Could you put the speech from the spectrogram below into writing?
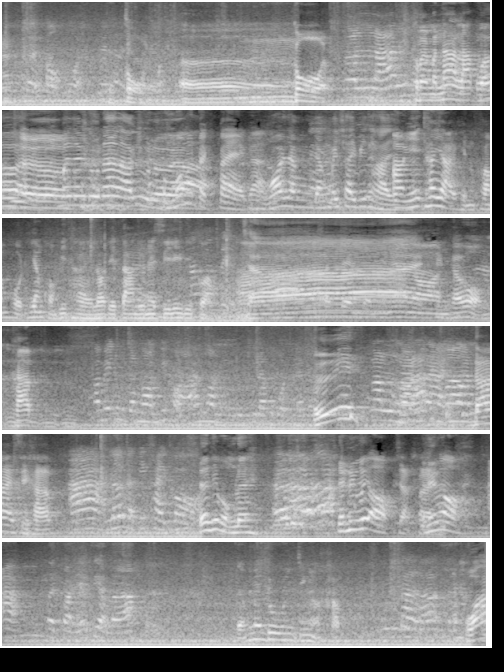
นะโกรธเออโกรธนอนล้าเลยทำไมมันน่ารักวะพี่เออมันยังดูน่ารักอยู่เลยผมว่ามันอะแปลกๆอะผมว่ายังยังไม่ใช่พี่ไทย เอางี้ถ้าอยากเห็นความโหดเหี้ยมของพี่ไทย เราติดตามดูในซีรีส์ดีกว่าใช่ชัดเจนกว่านี้แน่นอนครับผม ครับ ถ้าไม่ดูจะงอนพี่ขอว่างอนดูทีละคนนะเฮ้ย นอนล้างอนได้สิครับ อะเริ่มจากที่ใครก่อน เรื่องที่ผมเลยแต่นึกไม่ออกจัดไป นึกไม่ออก อะเปิดก่อนได้เสียบแล้วแต่ไม่ดูจริงๆเหรอครับว้า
